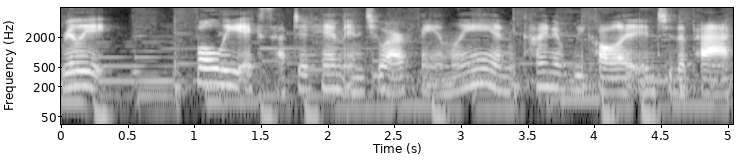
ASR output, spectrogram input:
really fully accepted him into our family and kind of we call it into the pack.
